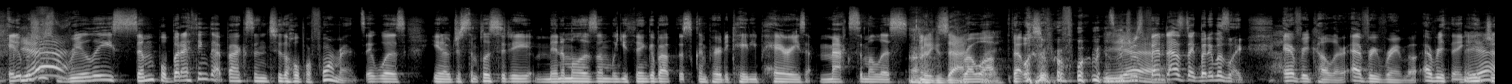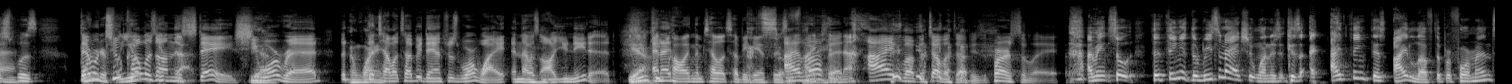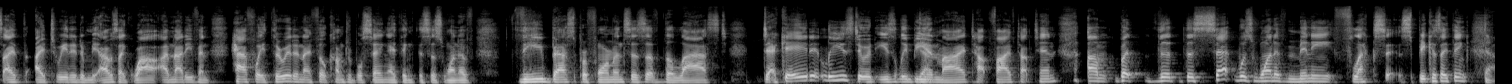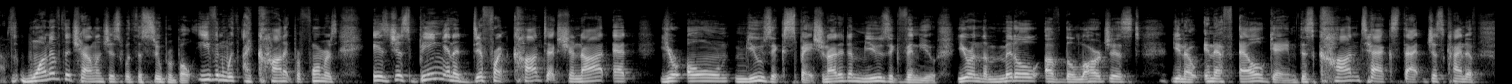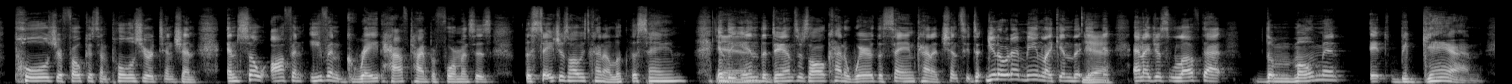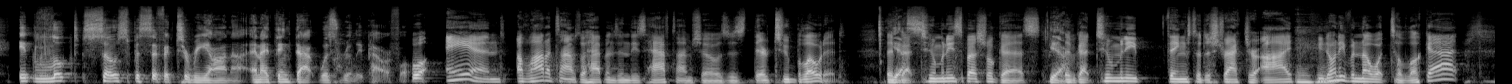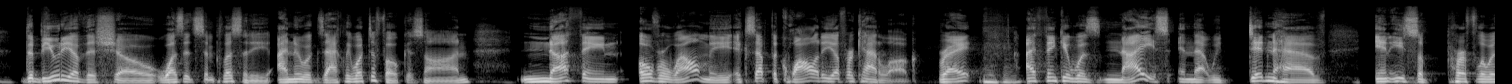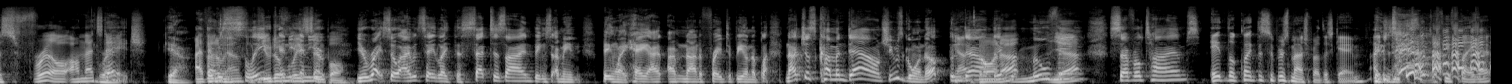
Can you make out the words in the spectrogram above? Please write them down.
It was Yeah. just really simple, but I think that backs into the whole performance. It was, you know, just simplicity, minimalism. When you think about this compared to Katy Perry's maximalist Exactly. Uh-huh. grow up, that was a performance, which was fantastic. But it was like every color, every rainbow, everything. It just was. There were two You colors on this that. stage. She Yeah. wore red. The, the And white. Mm-hmm. Teletubby dancers wore white, and that was all you needed. Yeah. You keep And I, calling them Teletubby dancers. I and love it. I love the Teletubbies personally. I mean, so the thing is, the reason I actually wanted to, because I, I think this, I love the performance. I, I tweeted to me, I was like, wow, I'm not even halfway through it. And I feel comfortable saying I think this is one of the best performances of the last decade, at least. It would easily be in my top five, top 10. Um, but the, the set was one of many flexes because I think Yeah. one of the challenges with the Super Bowl, even with iconic performers, is just being in a different context. You're not at your own music space. You're not at a music venue. You're in the middle of the largest, you know, NFL game. This context that just kind of pulls your focus and pulls your attention. And so often, even great halftime performances, the stages always kind of look the same. In the Yeah. end, the dancers all kind of wear the same kind of chintzy. T- you know what I mean? Like in the Yeah. and I just love that the moment it began, it looked so specific to Rihanna. And I think that was really powerful. Well, and a lot of times what happens in these halftime shows is they're too bloated. They've Yes. got too many special guests. Yeah. Mm-hmm. They've got too many things to distract your eye. You don't even know what to look at. The beauty of this show was its simplicity. I knew exactly what to focus on. Nothing overwhelmed me except the quality of her catalog, right? Mm-hmm. I think it was nice in that we didn't have any superfluous frill on that stage. Yeah, I thought it was beautifully you're- simple. You're, right. So I would say like the set design being, I mean, being like, hey, I, I'm not afraid to be on the platform. Not just coming down. She was going up and Yeah. down. They up. were moving Yeah. several times. It looked like the Super Smash Brothers game. I just if you played it,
